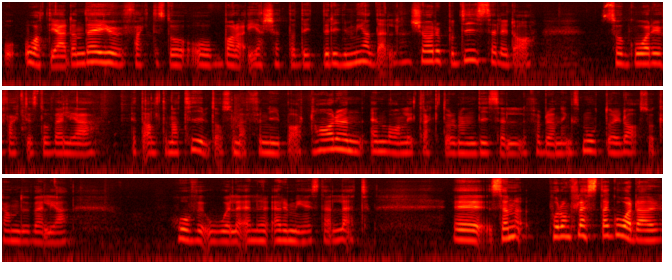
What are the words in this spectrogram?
åtgärden det är ju faktiskt att bara ersätta ditt drivmedel. Kör du på diesel idag så går det ju faktiskt att välja ett alternativ då som är förnybart. Har du en, en vanlig traktor med en dieselförbränningsmotor idag så kan du välja HVO eller, eller RME istället. Eh, sen på de flesta gårdar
